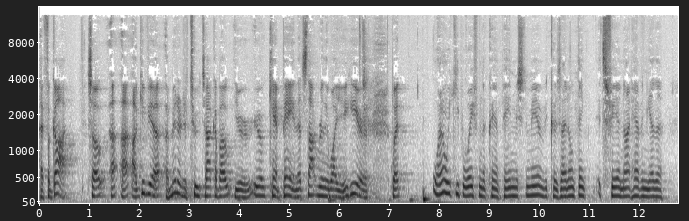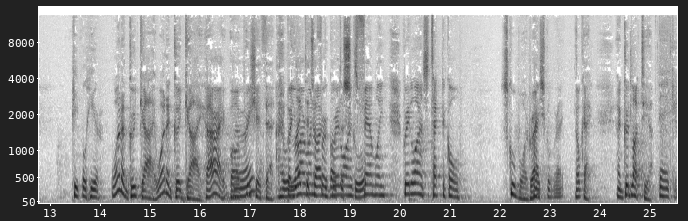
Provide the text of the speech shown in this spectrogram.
I forgot. So uh, I'll give you a, a minute or two to talk about your, your campaign. That's not really why you're here, but Why don't we keep away from the campaign, Mr. Mayor? Because I don't think it's fair not having the other people here. What a good guy! What a good guy! All right, well, All right. appreciate that. I would but you like are to running talk for about Greater the Lawrence school. Family, Great Lawrence Technical School Board, right? High school, right? Okay, and good luck to you. Thank you.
